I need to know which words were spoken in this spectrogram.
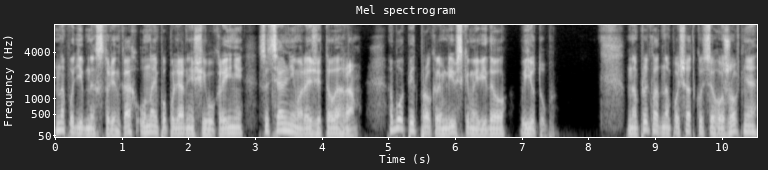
на подібних сторінках у найпопулярнішій в Україні соціальній мережі Telegram або під прокремлівськими відео в YouTube. Наприклад, на початку цього жовтня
